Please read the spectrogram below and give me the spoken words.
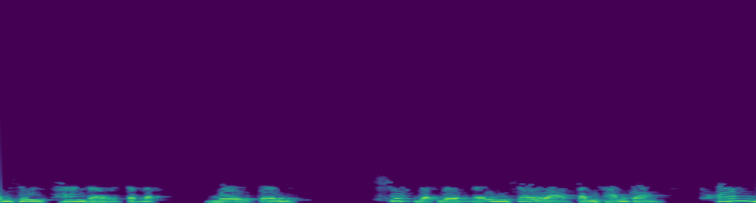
ông sư than trời trách đất, mười trên suốt dọc đường đã in sâu vào tâm khảm con, thoáng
